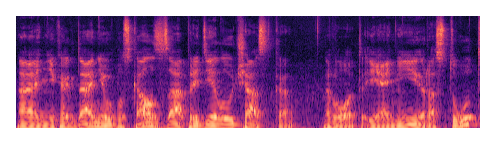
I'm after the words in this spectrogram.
а, никогда не выпускал за пределы участка. Вот, и они растут,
